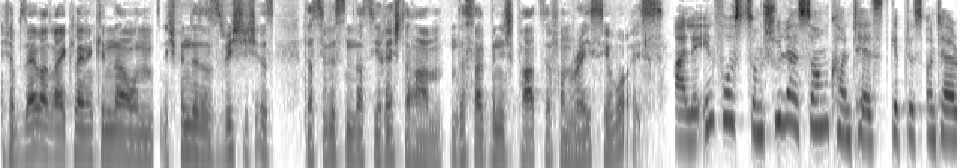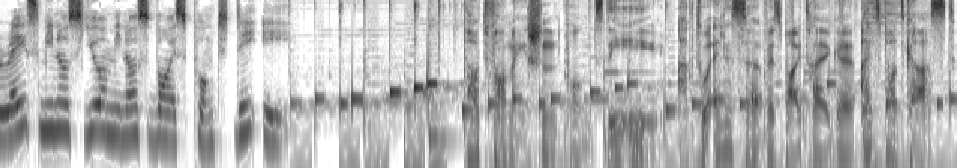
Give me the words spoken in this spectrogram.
Ich habe selber drei kleine Kinder und ich finde, dass es wichtig ist, dass sie wissen, dass sie Rechte haben. Und deshalb bin ich Pate von Raise Your Voice. Alle Infos zum Schüler Song Contest gibt es unter raise-your-voice.de. Podformation.de Aktuelle Servicebeiträge als Podcast.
